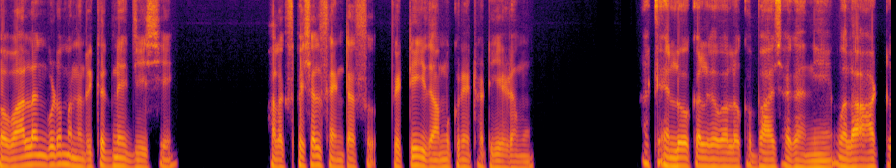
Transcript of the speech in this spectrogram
సో వాళ్ళని కూడా మనం రికగ్నైజ్ చేసి వాళ్ళకి స్పెషల్ సెంటర్స్ పెట్టి ఇది అమ్ముకునేటట్టు చేయడము. అట్లే లోకల్గా వాళ్ళ ఒక భాష కానీ వాళ్ళ ఆర్ట్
